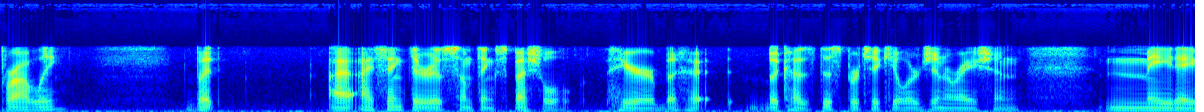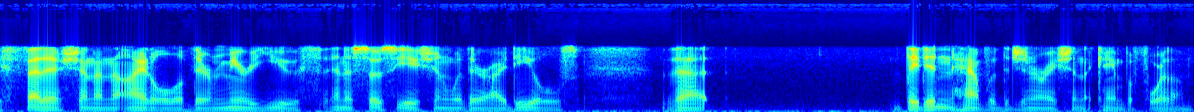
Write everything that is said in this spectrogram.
probably, but I, I think there is something special here because, because this particular generation made a fetish and an idol of their mere youth in association with their ideals that they didn't have with the generation that came before them.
